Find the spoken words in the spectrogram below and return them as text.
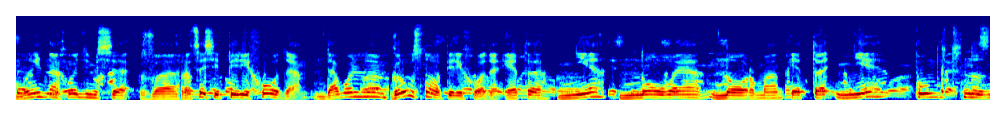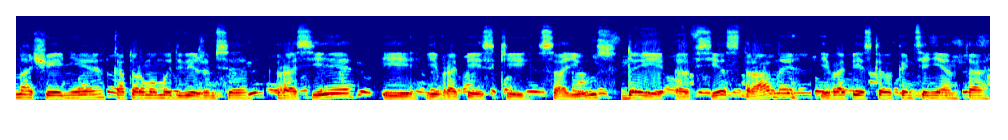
мы находимся в процессе перехода, довольно грустного перехода. Это не новая норма, это не пункт назначения, к которому мы движемся. Россия и Европейский Союз, да и э, все страны европейского континента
